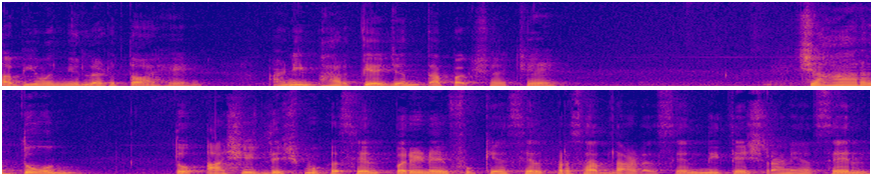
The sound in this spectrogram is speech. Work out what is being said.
अभिमन्यू लढतो आहे आणि भारतीय जनता पक्षाचे चार दोन तो आशिष देशमुख असेल परिणय फुके असेल प्रसाद लाड असेल नितेश राणे असेल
